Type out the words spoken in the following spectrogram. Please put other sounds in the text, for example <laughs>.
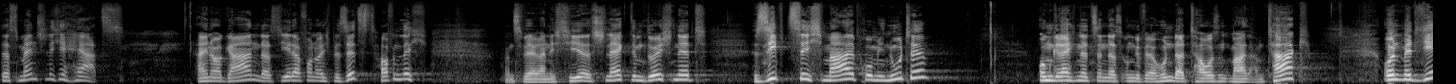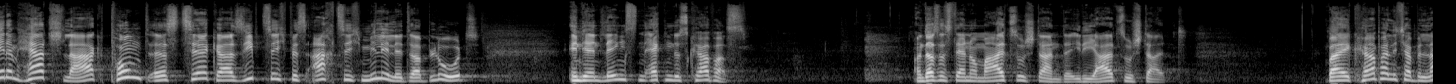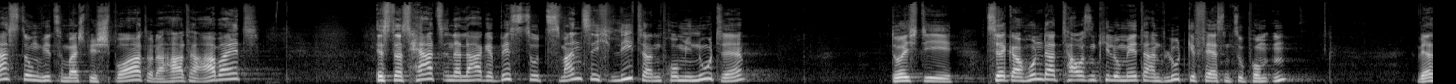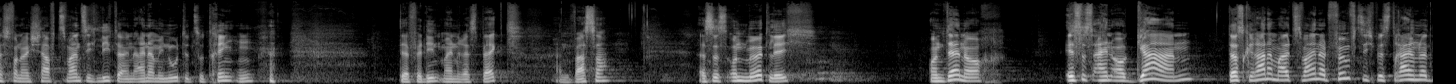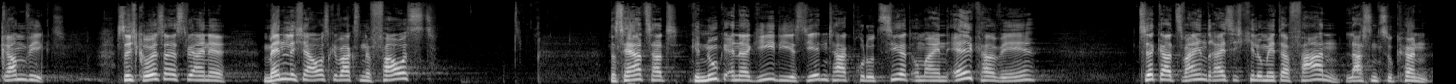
Das menschliche Herz. Ein Organ, das jeder von euch besitzt, hoffentlich. Sonst wäre er nicht hier. Es schlägt im Durchschnitt 70 Mal pro Minute. Umgerechnet sind das ungefähr 100.000 Mal am Tag. Und mit jedem Herzschlag pumpt es circa 70 bis 80 Milliliter Blut in die entlegensten Ecken des Körpers. Und das ist der Normalzustand, der Idealzustand. Bei körperlicher Belastung, wie zum Beispiel Sport oder harter Arbeit, ist das Herz in der Lage, bis zu 20 Litern pro Minute durch die circa 100.000 Kilometer an Blutgefäßen zu pumpen. Wer es von euch schafft, 20 Liter in einer Minute zu trinken, <laughs> der verdient meinen Respekt an Wasser. Es ist unmöglich. Und dennoch ist es ein Organ, das gerade mal 250 bis 300 Gramm wiegt. Es nicht größer ist wie eine männliche ausgewachsene Faust. Das Herz hat genug Energie, die es jeden Tag produziert, um einen LKW circa 32 Kilometer fahren lassen zu können.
